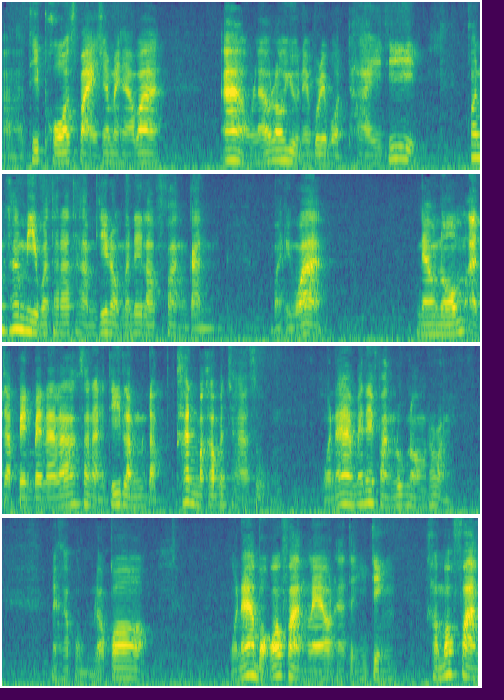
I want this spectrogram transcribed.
อที่โพสต์ไปใช่ไหมฮะว่าอ้าวแล้วเราอยู่ในบริบทไทยที่ค่อนข้างมีวัฒนธรรมที่เราไม่ได้รับฟังกัน หมายถึงว่า แนวโน้มอาจจะเป็นไปในลักษณะที่ลำดับขั้นบังคับบัญชาสูง หัวหน้าไม่ได้ฟังลูกน้องเท่าไหร่นะครับผมแล้วก็หัวหน้าบอกว่าฟังแล้วนะแต่จริง ๆคำว่าฟัง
